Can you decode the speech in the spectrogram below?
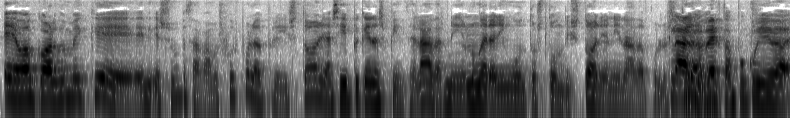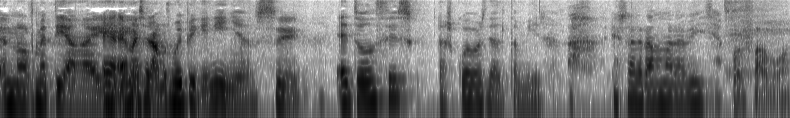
eu acórdome que eso empezábamos pois pola prehistoria, así pequenas pinceladas, ni, non era ningún tostón de historia ni nada polo claro, estilo. Claro, a ver, tampouco nos metían aí. E, e máis éramos moi pequeniñas. Sí. Entonces, as cuevas de Altamira. Ah esa gran maravilla, por favor.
